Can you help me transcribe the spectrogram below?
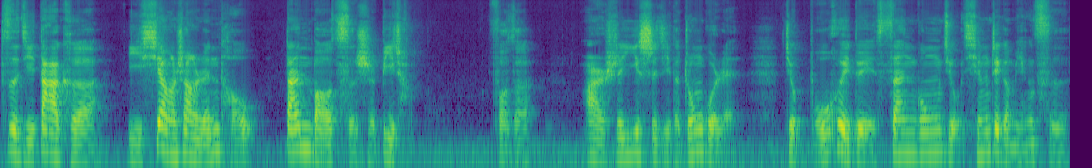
自己大可以项上人头担保此事必成，否则二十一世纪的中国人就不会对“三公九卿”这个名词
